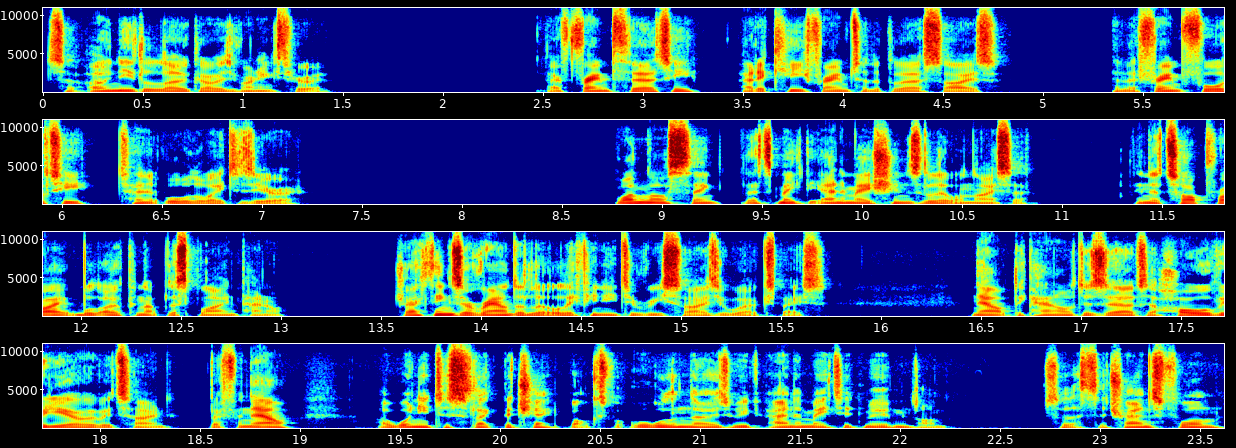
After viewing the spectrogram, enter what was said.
so only the logo is running through it. At frame 30, add a keyframe to the blur size, and at frame 40, turn it all the way to zero. One last thing, let's make the animations a little nicer. In the top right, we'll open up the spline panel. Drag things around a little if you need to resize your workspace. Now, the panel deserves a whole video of its own, but for now, I want you to select the checkbox for all the nodes we've animated movement on. So that's the transform,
